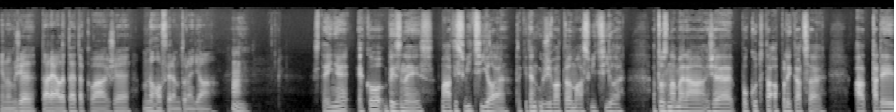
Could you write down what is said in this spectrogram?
Jenomže ta realita je taková, že mnoho firm to nedělá. Hmm. Stejně jako biznis má ty svý cíle, taky ten uživatel má svý cíle. A to znamená, že pokud ta aplikace, a tady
